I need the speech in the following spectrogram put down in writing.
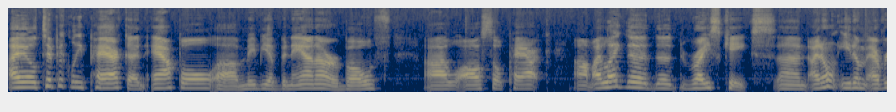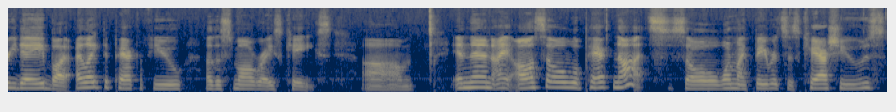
I'll typically pack an apple, uh, maybe a banana or both. I will also pack. Um, I like the, the rice cakes. and I don't eat them every day, but I like to pack a few of the small rice cakes. Um, and then I also will pack nuts. So one of my favorites is cashews.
